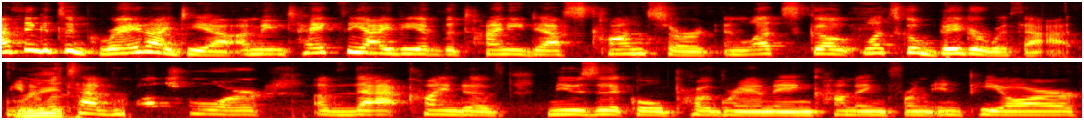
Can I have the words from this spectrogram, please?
I think it's a great idea. I mean, take the idea of the Tiny Desk concert and let's go let's go bigger with that. You know, let's have much more of that kind of musical programming coming from NPR,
